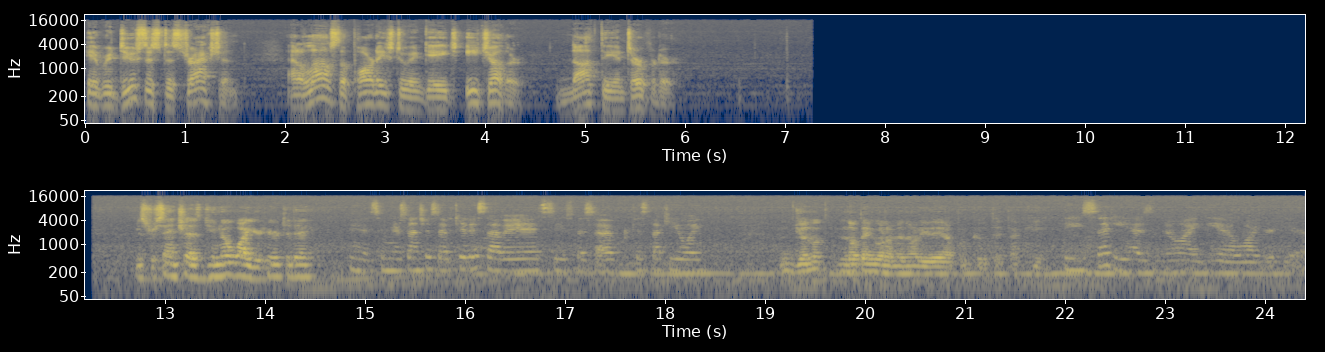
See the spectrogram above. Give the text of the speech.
It reduces distraction and allows the parties to engage each other, not the interpreter. Mr. Sanchez, do you know why you're here today? Eh, señor Sánchez, él quiere saber si usted sabe por qué está aquí hoy. Yo no, no tengo la menor idea por qué usted está aquí. He said he has no idea why you're here.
